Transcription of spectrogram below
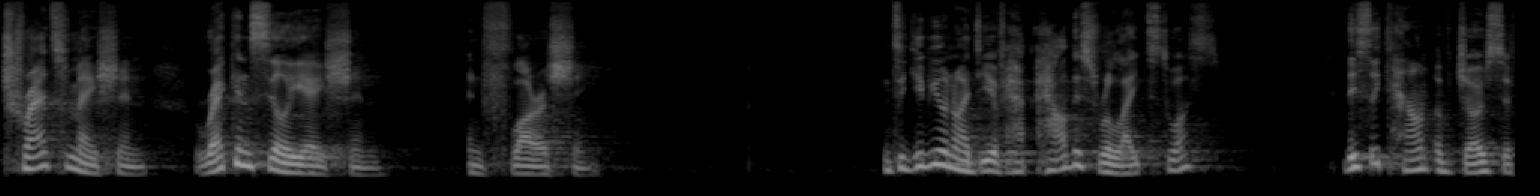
transformation, reconciliation, and flourishing. And to give you an idea of how this relates to us, this account of Joseph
